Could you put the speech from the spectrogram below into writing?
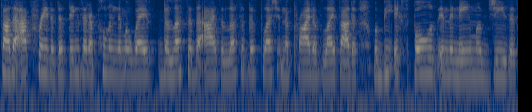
Father, I pray that the things that are pulling them away, the lust of the eyes, the lust of the flesh, and the pride of life, Father, would be exposed in the name of Jesus.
